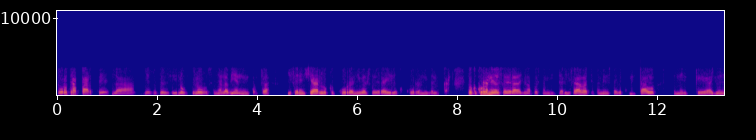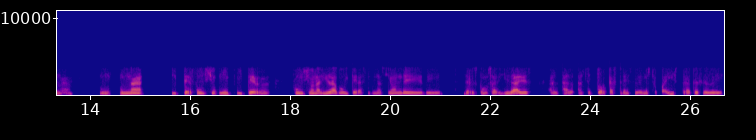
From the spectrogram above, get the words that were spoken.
por otra parte, la, y eso que decir, lo, lo señala bien en cuanto a diferenciar lo que ocurre a nivel federal y lo que ocurre a nivel local. Lo que ocurre a nivel federal hay una apuesta militarizada que también está documentado, en el que hay una una hiperfuncionalidad o hiperasignación de, de, de responsabilidades al, al, al, sector castrense de nuestro país, trátese de,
